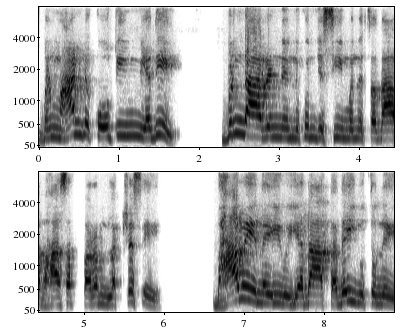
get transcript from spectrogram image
ब्रह्मांड कोटि यदि। वृंदारण्य निकुंज सीमन तदा भाष परम लक्ष्य से। भावे नैव यदा तदैव तुले।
